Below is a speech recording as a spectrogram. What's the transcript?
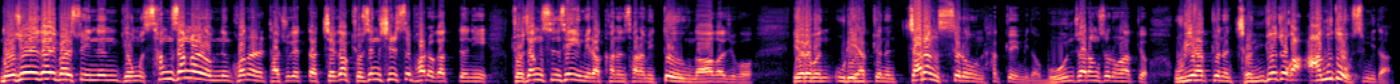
노조에 가입할 수 있는 경우 상상할 없는 권한을 다 주겠다. 제가 교생 실습하러 갔더니 교장 선생님이라 하는 사람이 떡 나와가지고 여러분 우리 학교는 자랑스러운 학교입니다. 뭔 자랑스러운 학교? 우리 학교는 전교조가 아무도 없습니다.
